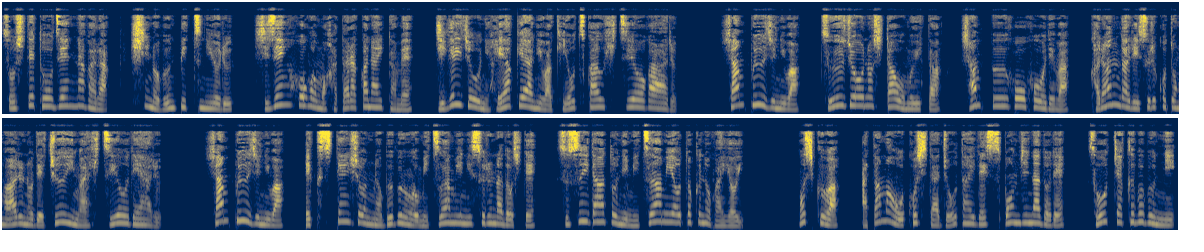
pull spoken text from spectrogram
そして当然ながら、皮脂の分泌による自然保護も働かないため、地毛以上にヘアケアには気を使う必要がある。シャンプー時には通常の下を向いたシャンプー方法では絡んだりすることがあるので注意が必要である。シャンプー時にはエクステンションの部分を三つ編みにするなどしてすすいだ後に三つ編みを解くのが良い。もしくは、頭を起こした状態でスポンジなどで装着部分に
